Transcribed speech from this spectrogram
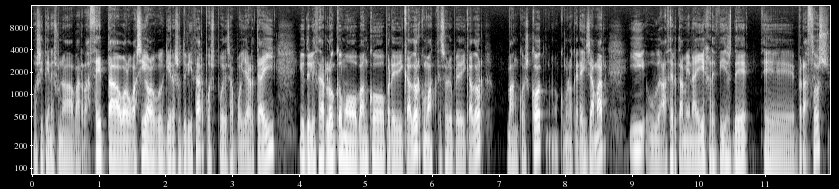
o si tienes una barraceta o algo así o algo que quieras utilizar, pues puedes apoyarte ahí y utilizarlo como banco predicador, como accesorio predicador, banco Scott, como lo queráis llamar, y hacer también ahí ejercicios de eh, brazos,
